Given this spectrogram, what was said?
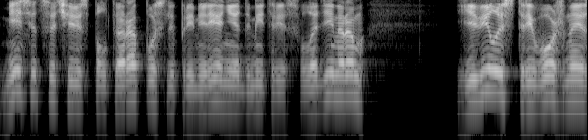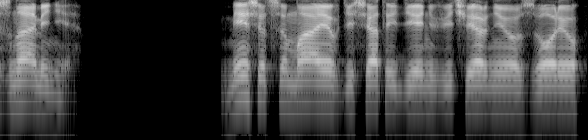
Месяца через полтора после примирения Дмитрия с Владимиром явилось тревожное знамение. Месяца мая в десятый день в вечернюю зорю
